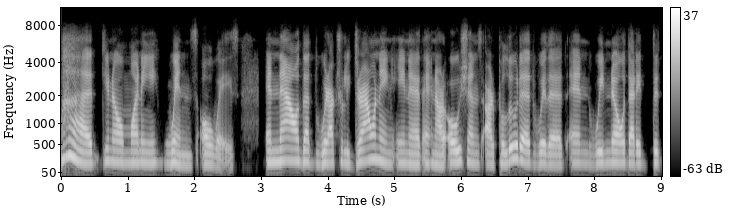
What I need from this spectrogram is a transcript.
but you know money wins always and now that we're actually drowning in it and our oceans are polluted with it, and we know that it, it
